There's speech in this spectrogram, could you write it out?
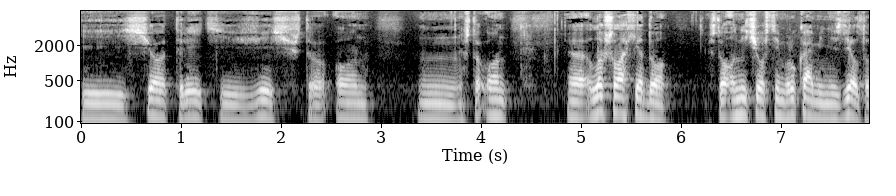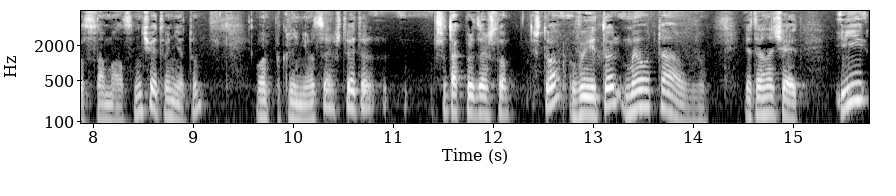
И еще третья вещь, что он, что он лошалахедо, что он ничего с ним руками не сделал, тот сломался. Ничего этого нету. Он поклянется, что это что так произошло. Что? Выитоль меутав. Это означает, и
